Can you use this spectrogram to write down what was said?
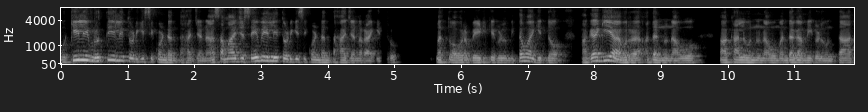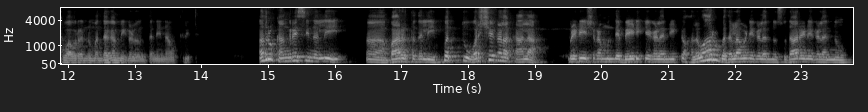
ವಕೀಲಿ ವೃತ್ತಿಯಲ್ಲಿ ತೊಡಗಿಸಿಕೊಂಡಂತಹ ಜನ, ಸಮಾಜ ಸೇವೆಯಲ್ಲಿ ತೊಡಗಿಸಿಕೊಂಡಂತಹ ಜನರಾಗಿದ್ರು. ಮತ್ತು ಅವರ ಬೇಡಿಕೆಗಳು ಮಿತವಾಗಿದ್ದೋ, ಹಾಗಾಗಿ ಅವರ ಅದನ್ನು ನಾವು, ಆ ಕಾಲವನ್ನು ನಾವು ಮಂದಗಾಮಿಗಳು ಅಂತ ಅಥವಾ ಅವರನ್ನು ಮಂದಗಾಮಿಗಳು ಅಂತಾನೆ ನಾವು ಕರಿತೇವೆ. ಆದ್ರೂ ಕಾಂಗ್ರೆಸ್ಸಿನಲ್ಲಿ ಭಾರತದಲ್ಲಿ ಇಪ್ಪತ್ತು ವರ್ಷಗಳ ಕಾಲ ಬ್ರಿಟಿಷರ ಮುಂದೆ ಬೇಡಿಕೆಗಳನ್ನಿಟ್ಟು ಹಲವಾರು ಬದಲಾವಣೆಗಳನ್ನು, ಸುಧಾರಣೆಗಳನ್ನು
